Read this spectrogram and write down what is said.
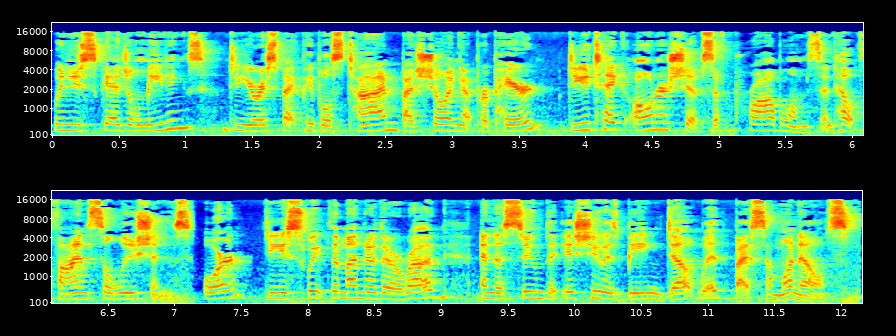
When you schedule meetings, do you respect people's time by showing up prepared? Do you take ownerships of problems and help find solutions? Or do you sweep them under the rug and assume the issue is being dealt with by someone else?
